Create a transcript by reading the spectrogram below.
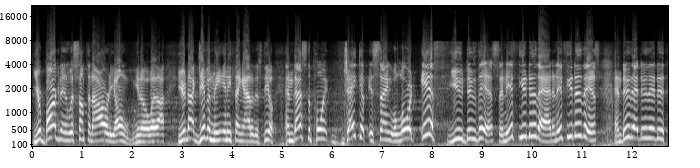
you're bargaining with something I already own. You know, well, I, you're not giving me anything out of this deal. And that's the point. Jacob is saying, "Well, Lord, if you do this, and if you do that, and if you do this, and do that, do that, do,"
